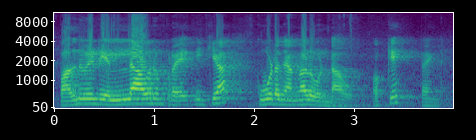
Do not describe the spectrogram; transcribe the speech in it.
അപ്പോൾ അതിനുവേണ്ടി എല്ലാവരും പ്രയത്നിക്കുക. കൂടെ ഞങ്ങളും ഉണ്ടാവും. ഓക്കെ താങ്ക്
